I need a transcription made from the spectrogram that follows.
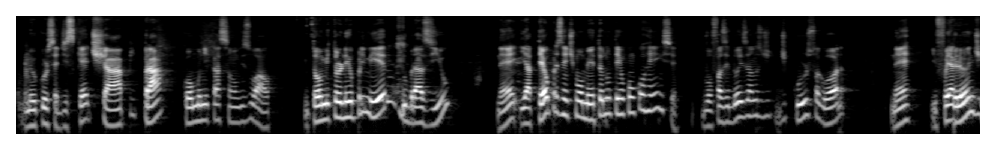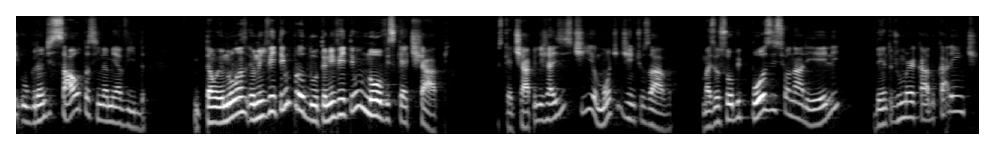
O meu curso é de SketchUp para comunicação visual. Então, eu me tornei o primeiro do Brasil, né? E até o presente momento eu não tenho concorrência. Vou fazer dois anos de, de curso agora, né? E foi grande, o grande salto, assim, na minha vida. Então, eu não, eu não inventei um produto, eu não inventei um novo SketchUp. O SketchUp ele já existia, um monte de gente usava, mas eu soube posicionar ele dentro de um mercado carente.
